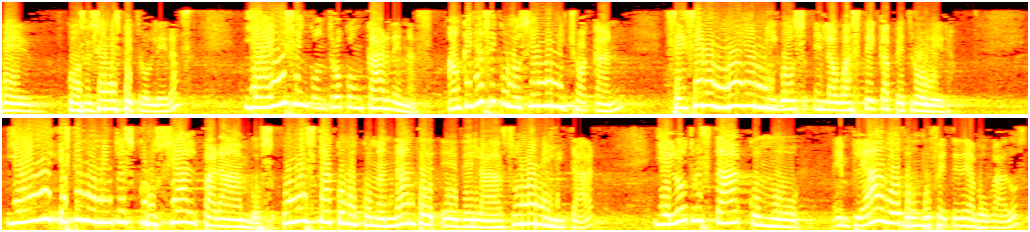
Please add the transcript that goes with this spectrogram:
de concesiones petroleras y ahí se encontró con Cárdenas. Aunque ya se conocían de Michoacán, se hicieron muy amigos en la Huasteca petrolera. Y ahí este momento es crucial para ambos. Uno está como comandante eh, de la zona militar y el otro está como empleado de un bufete de abogados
